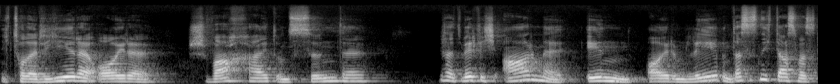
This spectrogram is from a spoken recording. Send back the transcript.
ich toleriere eure Schwachheit und Sünde. Ihr seid wirklich Arme in eurem Leben. Das ist nicht das, was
